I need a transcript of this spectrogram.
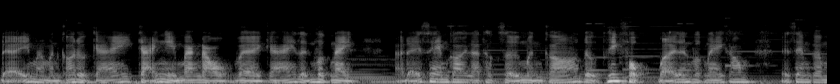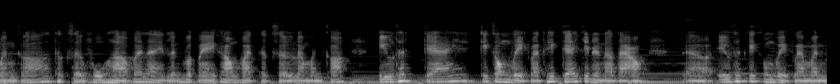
để mà mình có được cái trải nghiệm ban đầu về cái lĩnh vực này. Ờ, để xem coi là thực sự mình có được thuyết phục bởi lĩnh vực này hay không để xem coi mình có thực sự phù hợp với lại lĩnh vực này hay không và thực sự là mình có yêu thích cái cái công việc là thiết kế chương trình đào tạo uh, yêu thích cái công việc là mình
